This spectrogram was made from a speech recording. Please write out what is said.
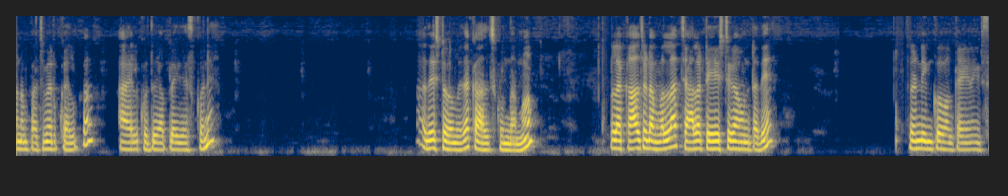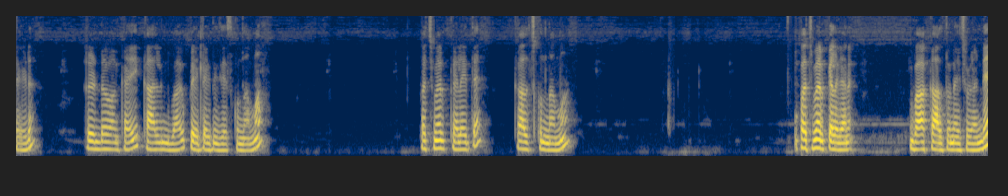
మనం పచ్చిమిరపకాయలకు ఆయిల్ కొద్దిగా అప్లై చేసుకొని అదే స్టవ్ మీద కాల్చుకుందాము. అలా కాల్చడం వల్ల చాలా టేస్ట్గా ఉంటుంది. చూడండి ఇంకో వంకాయ ఇటు సైడ్. రెండో వంకాయ కాలింది బాగా ప్లేట్లోకి తీసేసుకుందాము. పచ్చిమిరపకాయలు అయితే కాల్చుకుందాము. పచ్చిమిరపకాయలు కానీ బాగా కాలుతున్నాయి చూడండి.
